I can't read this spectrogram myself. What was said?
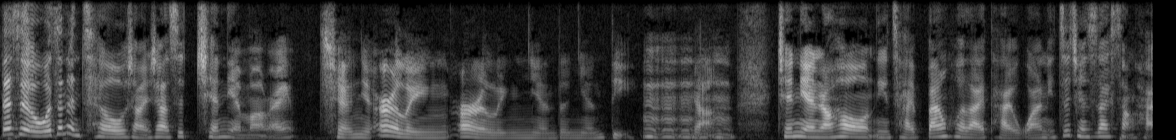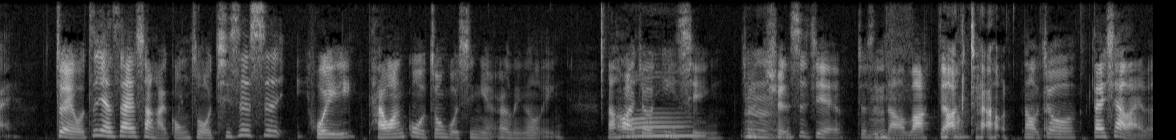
但是我真的，我想一下，是前年嘛，right？前年二零二零年的年底，嗯嗯嗯嗯，前年，然后你才搬回来台湾，你之前是在上海。对我之前是在上海工作，其实是回台湾过中国新年二零二零，然后后来就疫情，就嗯全世界就是你知道 lockdown，、然后我就待下来了。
